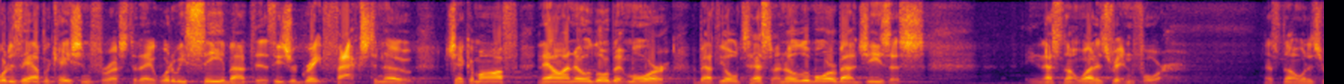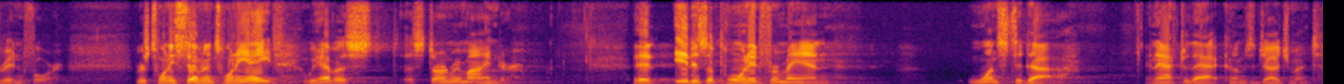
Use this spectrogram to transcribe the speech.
What is the application for us today? What do we see about this? These are great facts to know. Check them off. Now I know a little bit more about the Old Testament. I know a little more about Jesus. That's not what it's written for. That's not what it's written for. Verse 27 and 28, we have a, a stern reminder that it is appointed for man once to die, and after that comes judgment.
